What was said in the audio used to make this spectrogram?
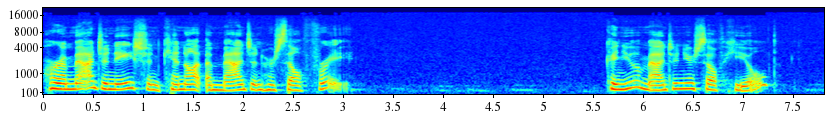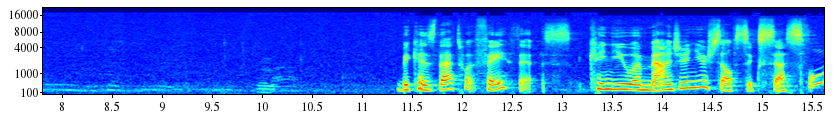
Her imagination cannot imagine herself free. Can you imagine yourself healed? Because that's what faith is. Can you imagine yourself successful?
